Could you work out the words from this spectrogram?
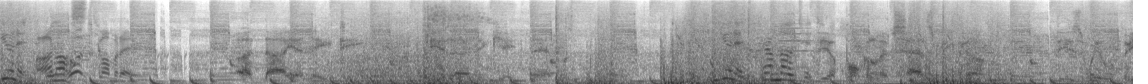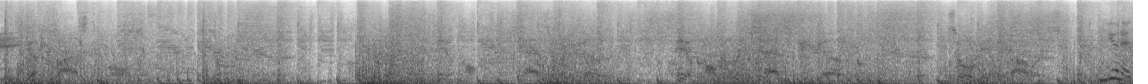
Unit On lost. course, comrade. Annihilating. Eradicate them. Unit promoted. The apocalypse has begun. This will be your last moment. The apocalypse has begun. The apocalypse has begun. Soviet powers, Unit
